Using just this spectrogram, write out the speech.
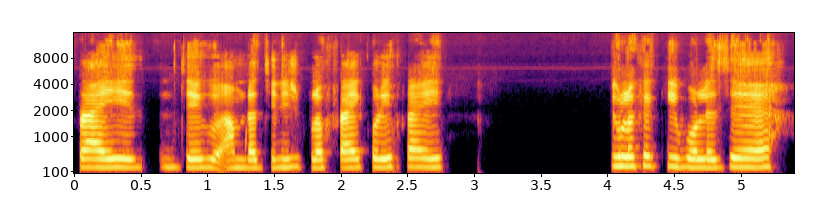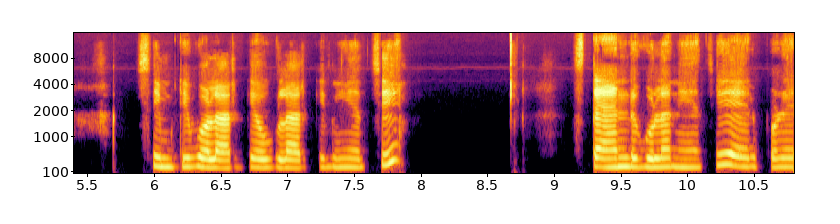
ফ্রাই যে আমরা জিনিসগুলো ফ্রাই করি, ফ্রাই এগুলোকে কি বলে যে, সিমটি বলে আর কি, ওগুলো আর কি নিয়েছি। স্ট্যান্ডগুলা নিয়েছি। এরপরে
